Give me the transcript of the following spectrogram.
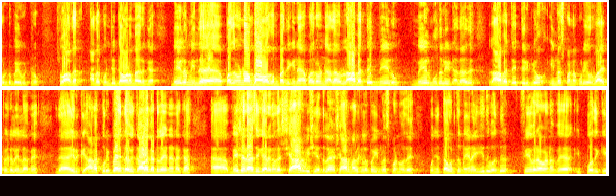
கொண்டு போய் விட்டுரும். ஸோ அதன் அதை கொஞ்சம் கவனமாக இருங்க. மேலும் இந்த பதினொன்றாம் பாவகம் பார்த்தீங்கன்னா பதினொன்று அதாவது லாபத்தை மேலும் மேல் முதலீடு அதாவது லாபத்தை திருப்பியும் இன்வெஸ்ட் பண்ணக்கூடிய ஒரு வாய்ப்புகள் எல்லாமே இந்த இருக்குது ஆனால் குறிப்பாக இந்த காலகட்டத்தில் என்னென்னாக்கா மேஷராசிக்காரங்க மேஷ இந்த ஷேர் விஷயத்தில் ஷேர் மார்க்கெட்டில் போய் இன்வெஸ்ட் பண்ணுவது கொஞ்சம் தவிர்த்துக்கணும். ஏன்னா இது வந்து ஃபேவரான வே இப்போதைக்கு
